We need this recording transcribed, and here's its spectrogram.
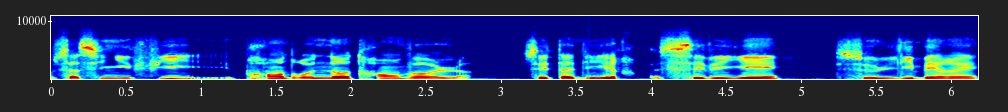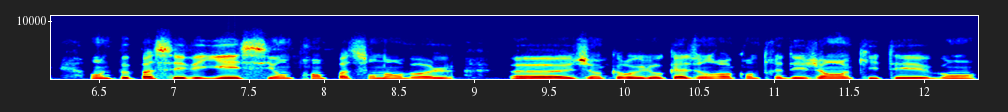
ça signifie prendre notre envol, c'est-à-dire s'éveiller, se libérer. On ne peut pas s'éveiller si on ne prend pas son envol. Euh, j'ai encore eu l'occasion de rencontrer des gens qui étaient, bon,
